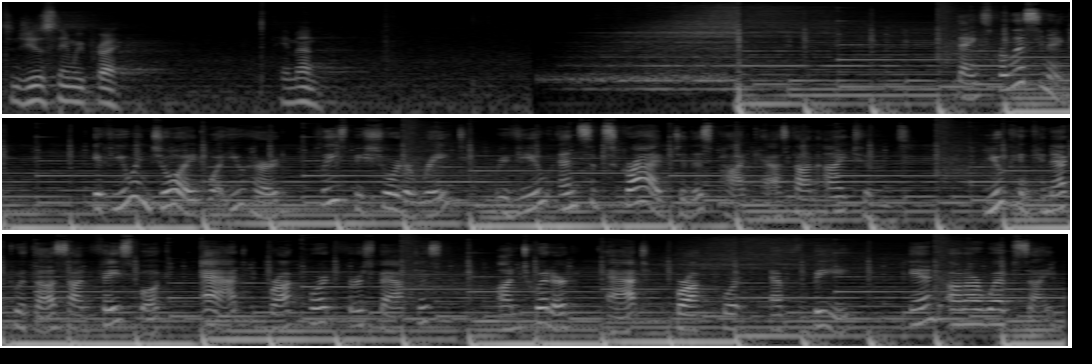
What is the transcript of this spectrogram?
It's in Jesus' name we pray. Amen. Thanks for listening. If you enjoyed what you heard, please be sure to rate, review, and subscribe to this podcast on iTunes. You can connect with us on Facebook at Brockport First Baptist on Twitter at BrockportFB, and on our website,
